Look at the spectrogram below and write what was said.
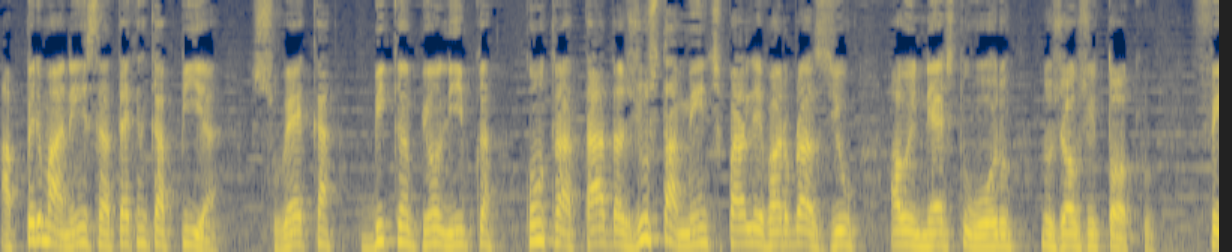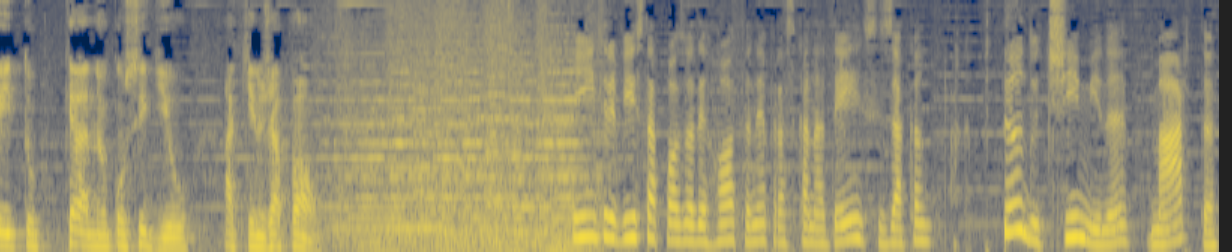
à permanência da técnica Pia, sueca, bicampeã olímpica, contratada justamente para levar o Brasil ao inédito ouro nos Jogos de Tóquio feito que ela não conseguiu aqui no Japão. Em entrevista após a derrota né, para as canadenses, a, capitã do time, né, Marta,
